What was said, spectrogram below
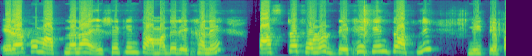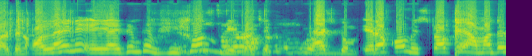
এরকম আপনারা এসে কিন্তু আমাদের এখানে পাঁচটা ফ্লোর দেখে কিন্তু আপনি নিতে পারবেন। অনলাইনে এই আইটেমটা ভীষণ কতগুলো আছে? একদম। এরকম স্টকে আমাদের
